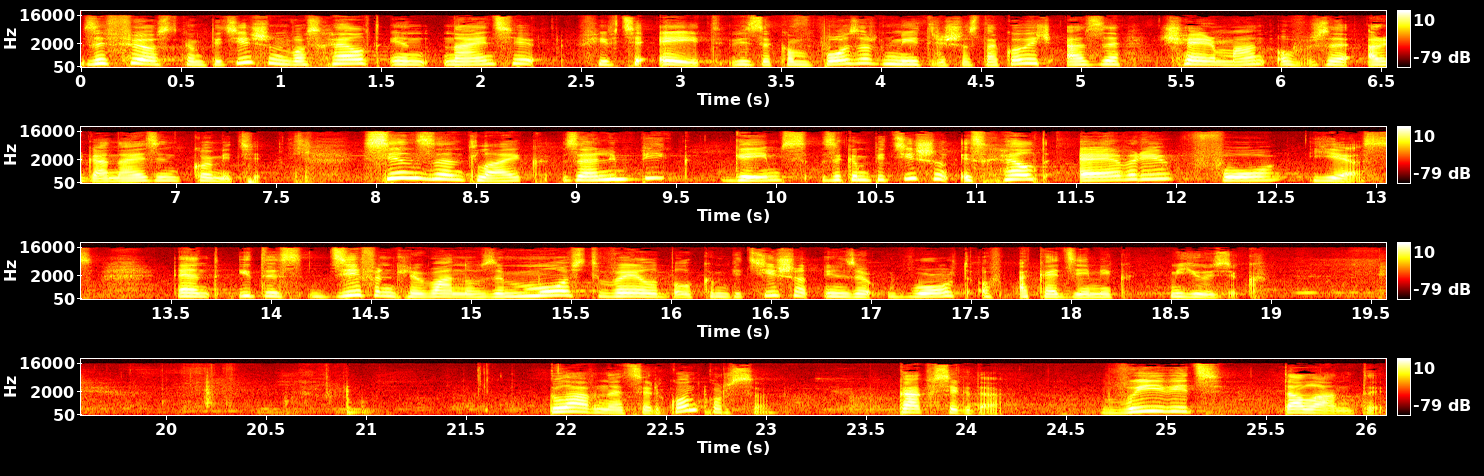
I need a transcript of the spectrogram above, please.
The first competition was held in 1958 with the composer Dmitry Shostakovich as the chairman of the organizing committee. Since then, like the Olympic Games, the competition is held every four years. And it is definitely one of the most valuable competition in the world of academic music. Главная цель конкурса, как всегда, выявить таланты.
